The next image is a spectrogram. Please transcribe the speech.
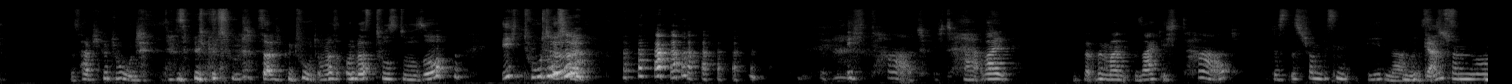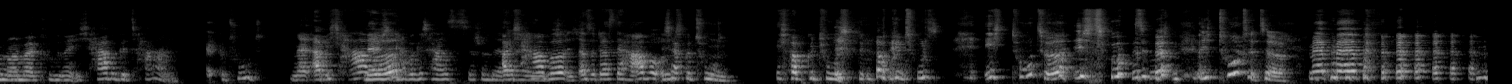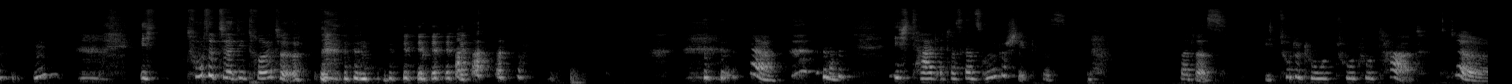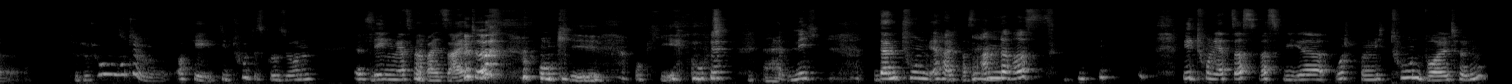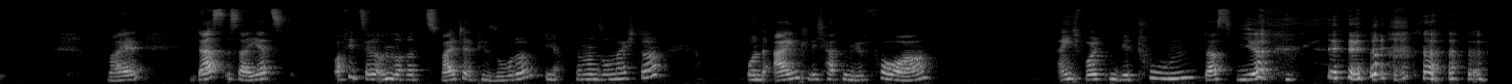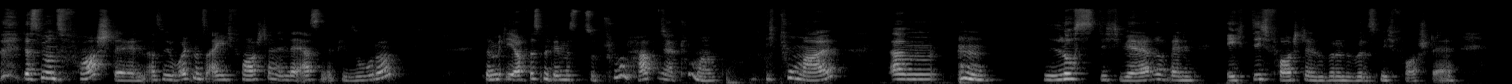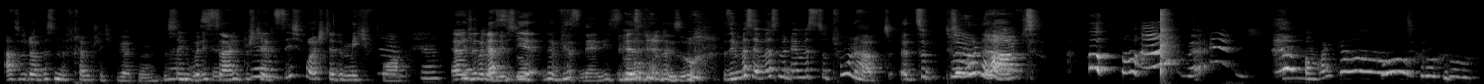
Das habe ich getut. Das habe ich getut. Das habe ich getut. Und was, und was tust du so? Ich tute. Tute. Ich tat. Ich tat. Weil, wenn man sagt, ich tat, das ist schon ein bisschen edler. Also das ganz ist schon so. normal klug sein. Ich habe getan. Getut. Nein, aber ich habe. Nein, ich habe getan, das ist ja schon der aber ich habe, also das ist der habe und Ich habe getun. Ich habe getut. Ich habe getut. Ich tute. Ich tute. Ich tutete. Map, map. Ich tutete die Tröte. Ja. Ich tat etwas ganz Ungeschicktes. So etwas. Ich tute, tut, tut, tut, tat. Tute. Tut, tut, tut. Okay, die Tut-Diskussion legen wir erstmal beiseite. Okay. Okay, gut. Nein, nicht. Dann tun wir halt was anderes. Wir tun jetzt das, was wir ursprünglich tun wollten. Weil das ist ja jetzt offiziell unsere zweite Episode, Ja. wenn man so möchte. Und eigentlich hatten wir vor, eigentlich wollten wir tun, dass wir, dass wir uns vorstellen. Also wir wollten uns eigentlich vorstellen in der ersten Episode, damit ihr auch wisst, mit wem es zu tun habt Ja, tu mal. Ich tu mal, ähm, lustig wäre, wenn ich dich vorstellen würde und du würdest mich vorstellen. Aber es würde ein bisschen befremdlich wirken. Deswegen ein würde ich sagen, du Ja. stellst dich vor, ich stelle mich vor. Ja. Äh, Wir ich sind ja überlasse nicht so. dir. Ne, wir sind ja nicht so. Wir sind ja nicht so. Also ihr müsst ja wissen, mit dem ihr es zu tun habt. Äh, zu tun habt. habt. Oh mein Gott.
